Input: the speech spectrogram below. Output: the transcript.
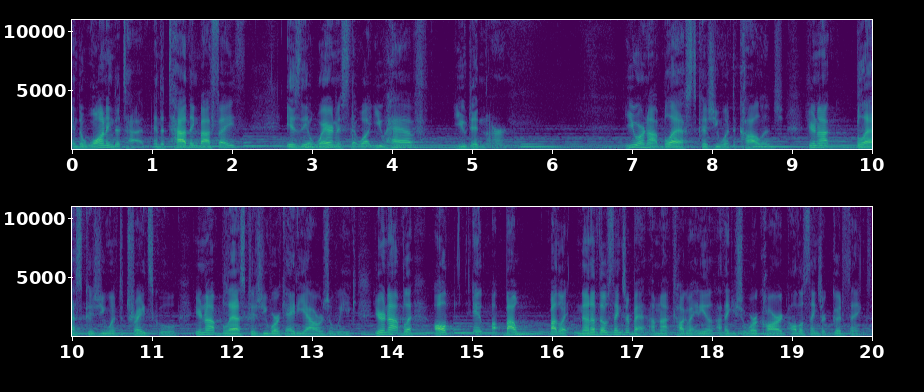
and to wanting to tithe and to tithing by faith is the awareness that what you have, you didn't earn. You are not blessed because you went to college. You're not blessed because you went to trade school. You're not blessed because you work 80 hours a week. You're not blessed. All, eh, by, by the way, none of those things are bad. I'm not talking about any of. I think you should work hard. All those things are good things.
